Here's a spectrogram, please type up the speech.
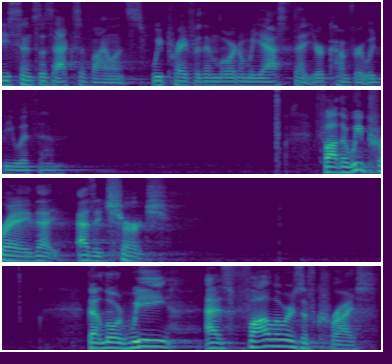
these senseless acts of violence, we pray for them, Lord, and we ask that your comfort would be with them. Father, we pray that as a church, that, Lord, we, as followers of Christ,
